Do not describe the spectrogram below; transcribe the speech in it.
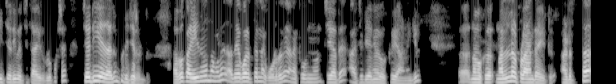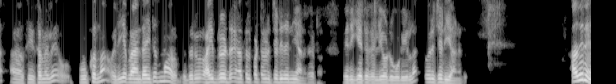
ഈ ചെടി വെച്ചിട്ടായിട്ടുള്ളൂ പക്ഷേ ചെടി ഏതായാലും പിടിച്ചിട്ടുണ്ട്. അപ്പോൾ കഴിയുന്നത് നമ്മൾ അതേപോലെ തന്നെ കൂടുതൽ അനക്കൊന്നും ചെയ്യാതെ ആ ചെടി അങ്ങനെ വെക്കുകയാണെങ്കിൽ നമുക്ക് നല്ല പ്ലാന്റ് ആയിട്ട് അടുത്ത സീസണിൽ പൂക്കുന്ന വലിയ പ്ലാന്റ് ആയിട്ട് അത് മാറും. ഇതൊരു ഹൈബ്രിഡ് ഇനത്തിൽപ്പെട്ട ഒരു ചെടി തന്നെയാണ് കേട്ടോ. വെരിഗേറ്റഡ് എല്ലിയോട് കൂടിയുള്ള ഒരു ചെടിയാണിത്. അതിന്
